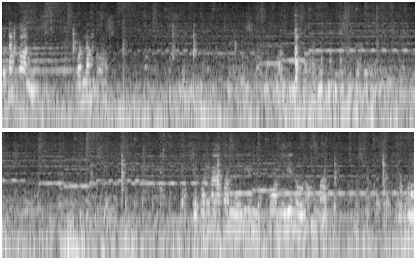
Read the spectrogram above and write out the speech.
Có 5 con nữa. Còn 5 con. Con ba con này liên một con này liên hồ nó không bắt. on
